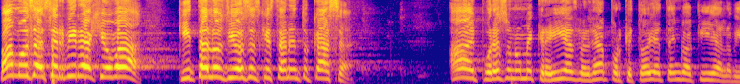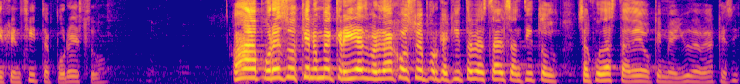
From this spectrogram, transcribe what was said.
Vamos a servir a Jehová. Quita los dioses que están en tu casa. Ay, por eso no me creías, ¿verdad? Porque todavía tengo aquí a la Virgencita, por eso. Ah, por eso es que no me creías, ¿verdad, Josué? Porque aquí todavía está el santito San Judas Tadeo que me ayuda, ¿verdad que sí?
